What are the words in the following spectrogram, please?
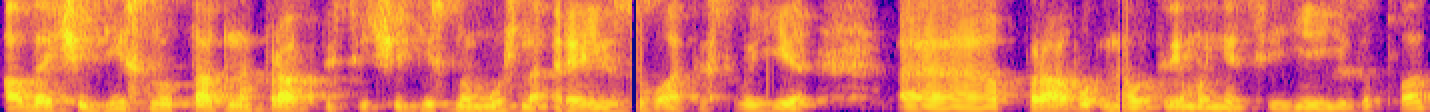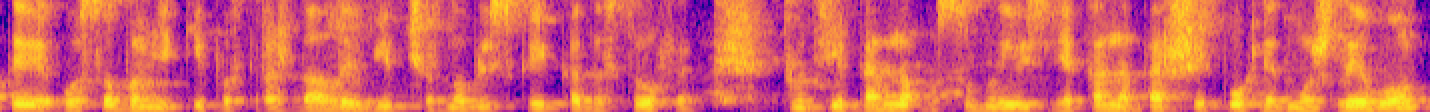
Але чи дійсно так на практиці, чи дійсно можна реалізувати своє е, право на отримання цієї доплати особам, які постраждали від Чорнобильської катастрофи? Тут є певна особливість, яка на перший погляд можливо.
